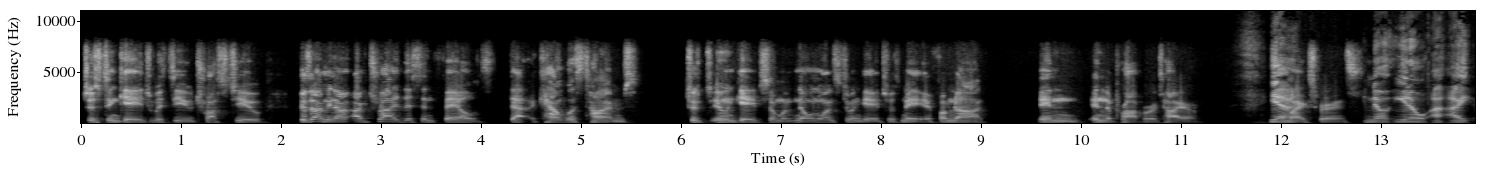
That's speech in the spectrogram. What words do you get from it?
just engage with you, trust you. Because I mean, I've tried this and failed that countless times to, to engage someone. No one wants to engage with me if I'm not in in the proper attire. Yeah, in my experience. No, you know, I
